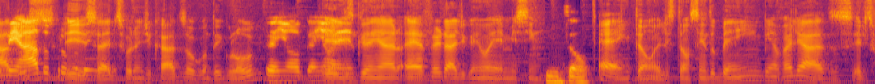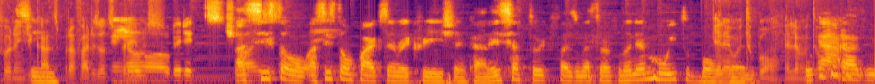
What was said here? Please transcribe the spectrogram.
nomeado pro Isso, Golden é, eles foram indicados ao Golden Globe. Ganhou, ganhou Eles M. ganharam. É verdade, ganhou M, sim. Então, É, então, eles estão sendo bem, bem avaliados. Eles foram indicados pra vários outros prêmios. Ganhou Critics' Choice. assistam, assistam Parks and Recreation, cara. Esse ator que faz o Master of None é muito bom, Ele é velho. muito bom, ele é Eu muito bom. cago,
